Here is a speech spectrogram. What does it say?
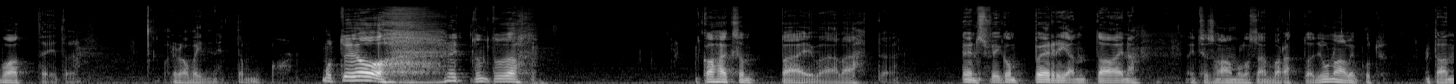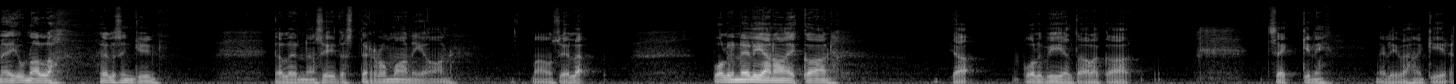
vaatteita ja ravinnetta mukaan. Mutta joo, nyt on tuota kahdeksan päivää lähtöön. Ensi viikon perjantaina, itse asiassa aamulla sain varattua junaliput. Tai me junalla Helsinkiin ja lennän siitä sitten Romaniaan. Mä oon siellä puoli neljän aikaan ja puoli viieltä alkaa tsekkini, eli vähän kiire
